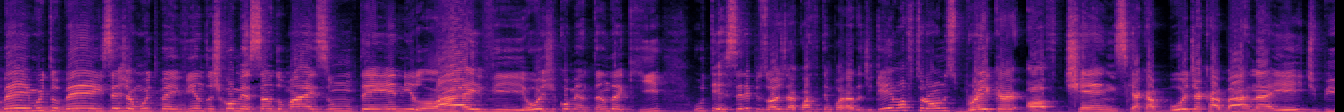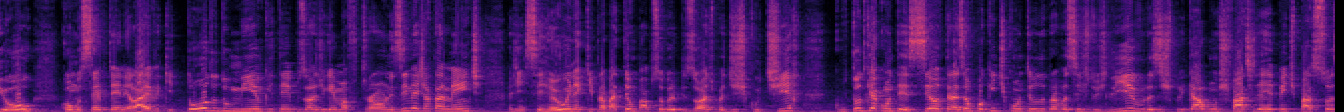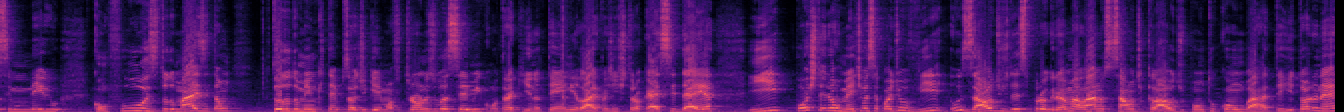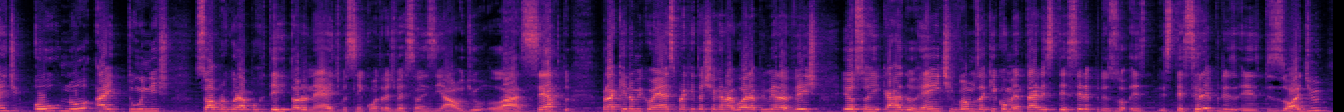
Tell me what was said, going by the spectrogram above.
bem, muito bem, sejam muito bem-vindos. Começando mais um TN Live. Hoje comentando aqui o terceiro episódio da quarta temporada de Game of Thrones Breaker of Chains, que acabou de acabar na HBO. Como sempre, TN Live aqui todo domingo que tem episódio de Game of Thrones. Imediatamente a gente se reúne aqui para bater um papo sobre o episódio, para discutir tudo que aconteceu, trazer um pouquinho de conteúdo para vocês dos livros, explicar alguns fatos que de repente passou assim meio confuso e tudo mais. Então Todo domingo que tem episódio de Game of Thrones, você me encontra aqui no TN Live pra gente trocar essa ideia. E posteriormente você pode ouvir os áudios desse programa lá no soundcloud.com/barra Território Nerd ou no iTunes. Só procurar por Território Nerd, você encontra as versões em áudio lá, certo? Para quem não me conhece, para quem tá chegando agora a primeira vez, eu sou Ricardo Rente. Vamos aqui comentar esse terceiro, esse terceiro episódio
